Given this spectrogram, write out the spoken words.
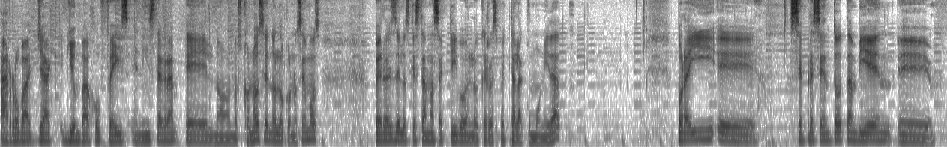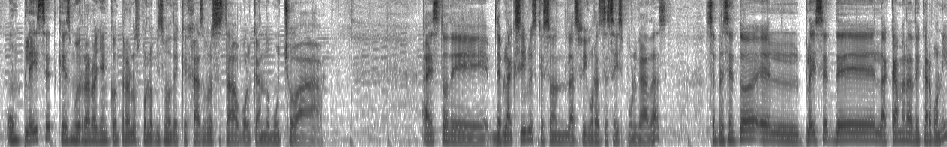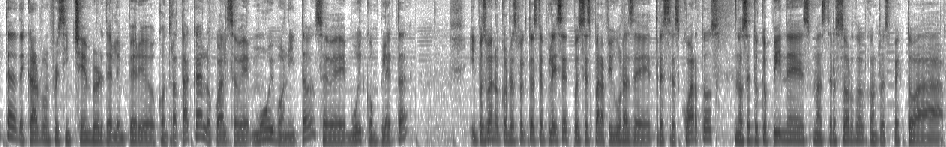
arroba jack-face en Instagram. Él no nos conoce, no lo conocemos, pero es de los que está más activo en lo que respecta a la comunidad. Por ahí se presentó también eh, un playset que es muy raro ya encontrarlos por lo mismo de que Hasbro se estaba volcando mucho a, a esto de, de Black Series, que son las figuras de 6 pulgadas. Se presentó el playset de la cámara de carbonita de Carbon Freezing Chamber del Imperio Contraataca, lo cual se ve muy bonito, se ve muy completa. Y pues bueno, con respecto a este playset, pues es para figuras de 3 3 cuartos. No sé tú qué opines, Master Sordo, con respecto a,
